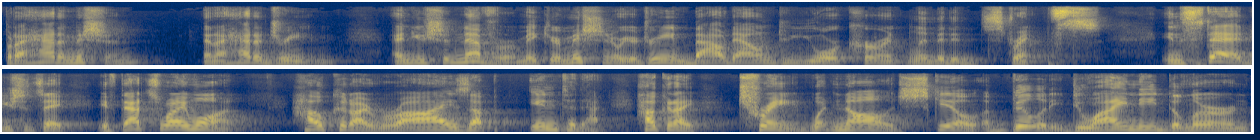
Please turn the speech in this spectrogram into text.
But I had a mission and I had a dream. And you should never make your mission or your dream bow down to your current limited strengths. Instead, you should say, if that's what I want, how could I rise up into that? How could I train? What knowledge, skill, ability do I need to learn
